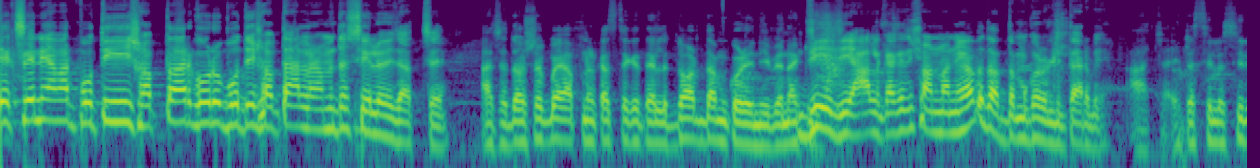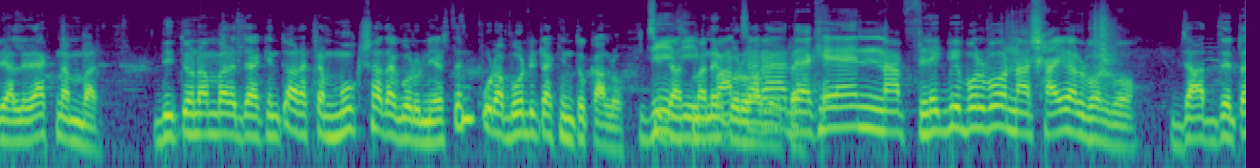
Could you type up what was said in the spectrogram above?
দেখছেনই আমার প্রতি সপ্তাহের গরু প্রতি সপ্তাহ আল্লাহর মধ্যে সেল হয়ে যাচ্ছে। আচ্ছা দর্শক ভাই আপনার কাছ থেকে তাহলে দরদাম করে নিবে নাকি? জি জি হালকা কিছু সম্মানী হবে দরদাম করে নিতে পারবে। আচ্ছা এটা ছিল সিরিয়ালের এক নাম্বার। দ্বিতীয় নাম্বারে যা কিন্তু আর একটা মুখ সাদা গরু নিয়ে আসছেন পুরো বডিটা কিন্তু কালো। জি জি বাচ্চারা দেখেন না ফ্লেকবি বলব না সাইয়াল বলব। জাত যেটা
